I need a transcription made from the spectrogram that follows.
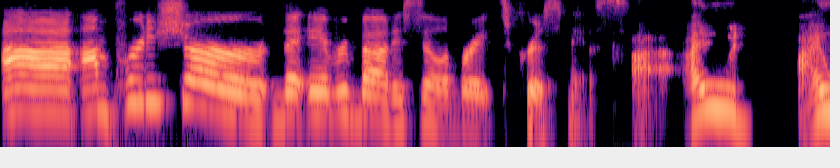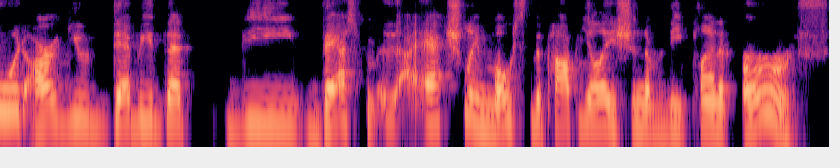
I I'm pretty sure that everybody celebrates Christmas. I, I would I would argue, Debbie, that the vast actually most of the population of the planet Earth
